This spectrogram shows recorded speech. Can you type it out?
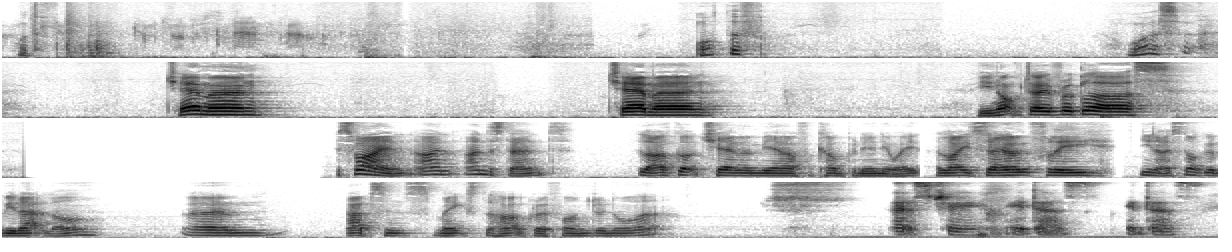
what the? F- what the? F- What's that? Chairman. Chairman. Have you knocked over a glass? It's fine. I, I understand. Like, I've got Chairman Meow for company anyway. And like you say, hopefully, you know, it's not going to be that long. Um, absence makes the heart grow fonder and all that. That's true. It does. It does.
